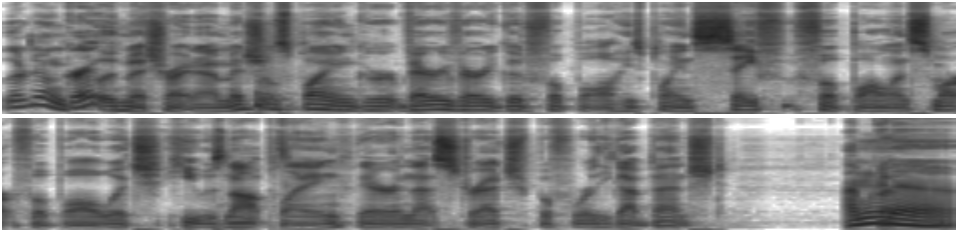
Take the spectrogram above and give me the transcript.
They're doing great with Mitch right now. Mitchell's playing gr- very, very good football. He's playing safe football and smart football, which he was not playing there in that stretch before he got benched. I'm gonna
